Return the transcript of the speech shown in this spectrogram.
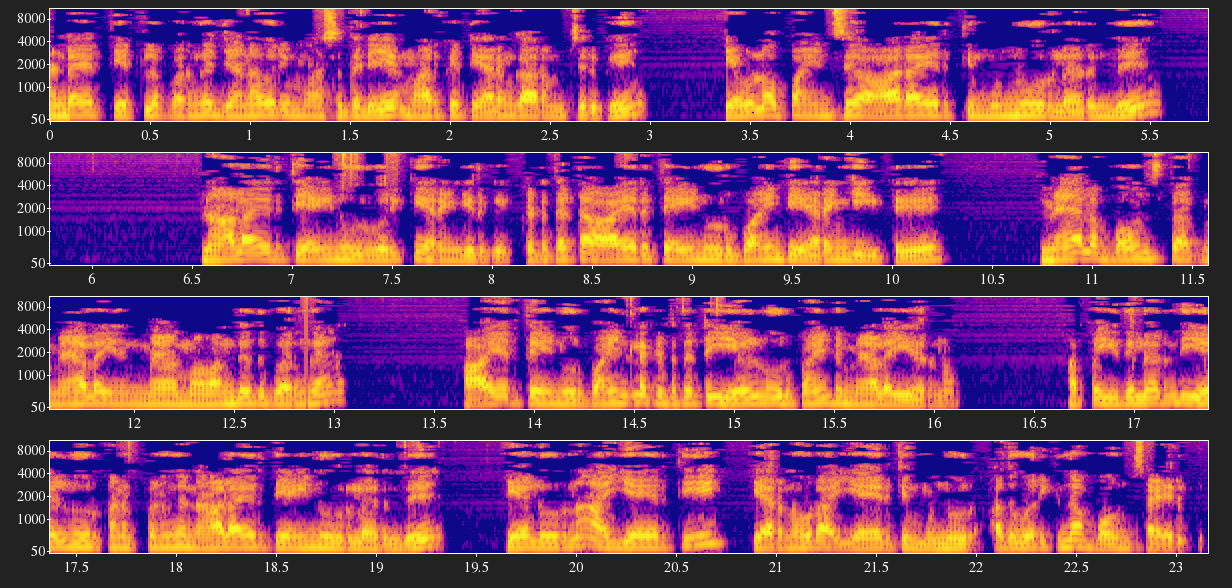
ரெண்டாயிரத்தி எட்டுல பாருங்க ஜனவரி மாதத்துலேயே மார்க்கெட் இறங்க ஆரம்பிச்சிருக்கு. எவ்வளோ பாயிண்ட்ஸ் ஆறாயிரத்தி முந்நூறுல இருந்து நாலாயிரத்தி ஐநூறு வரைக்கும் இறங்கியிருக்கு. கிட்டத்தட்ட ஆயிரத்தி ஐநூறு பாயிண்ட் இறங்கிக்கிட்டு மேலே பவுன்ஸ் பேக் மேலே வந்தது பாருங்க. ஆயிரத்தி ஐநூறு பாயிண்ட்ல கிட்டத்தட்ட ஏழ்நூறு பாயிண்ட் மேலே ஏறணும். அப்போ இதுல இருந்து எழுநூறு கணக்கு பண்ணுங்க. நாலாயிரத்தி ஐநூறுல இருந்து ஏழுநூறுனா ஐயாயிரத்தி இரநூறு ஐயாயிரத்தி முந்நூறு. அது வரைக்கும் தான் பவுன்ஸ் ஆயிருக்கு.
